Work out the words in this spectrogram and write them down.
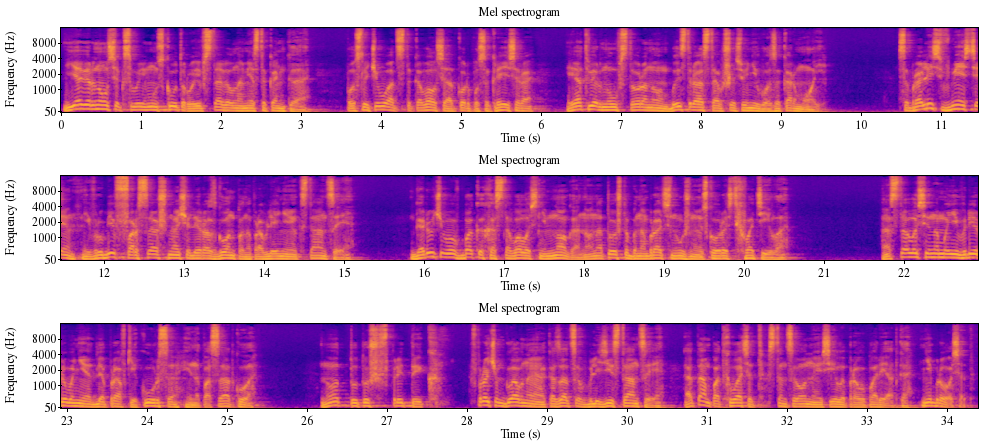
Я вернулся к своему скутеру и вставил на место конька, после чего отстыковался от корпуса крейсера и отвернул в сторону, быстро оставшись у него за кормой. Собрались вместе и, врубив форсаж, начали разгон по направлению к станции – Горючего в баках оставалось немного, но на то, чтобы набрать нужную скорость, хватило. Осталось и на маневрирование для правки курса, и на посадку. Но тут уж впритык. Впрочем, главное – оказаться вблизи станции, а там подхватят станционные силы правопорядка, не бросят.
